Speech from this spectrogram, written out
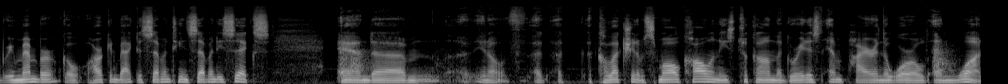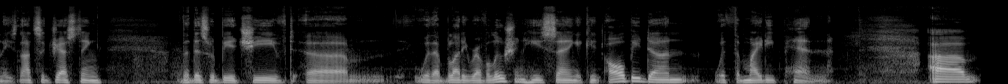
remember, go harken back to 1776, and um, you know, a, a, collection of small colonies took on the greatest empire in the world and won. He's not suggesting that this would be achieved um, with a bloody revolution. He's saying it can all be done with the mighty pen. Um,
